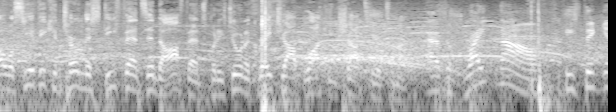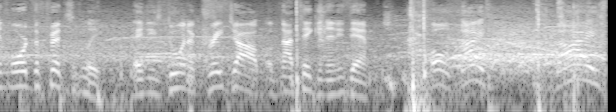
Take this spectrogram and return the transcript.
Well, we'll see if he can turn this defense into offense, but he's doing a great job blocking shots here tonight. As of right now, he's thinking more defensively, and he's doing a great job of not taking any damage. Oh, nice. Nice.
